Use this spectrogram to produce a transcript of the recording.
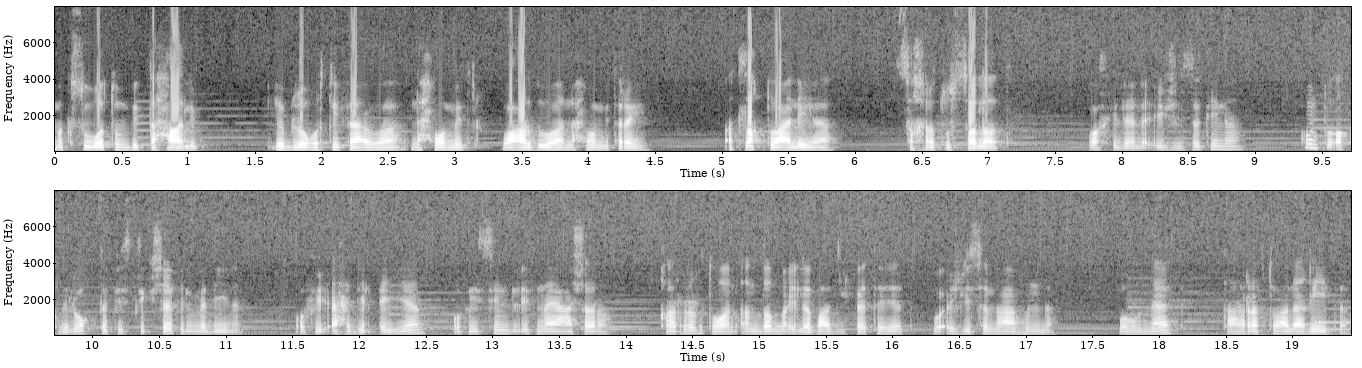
مكسوة بالطحالب يبلغ ارتفاعها نحو متر وعرضها نحو مترين. أطلقت عليها صخرة الصلاة. وخلال إجازتنا كنت أقضي الوقت في استكشاف المدينة وفي أحد الأيام وفي سن الاثنى عشر قررت أن أنضم إلى بعض الفتيات وأجلس معهن. وهناك تعرفت على غيثة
